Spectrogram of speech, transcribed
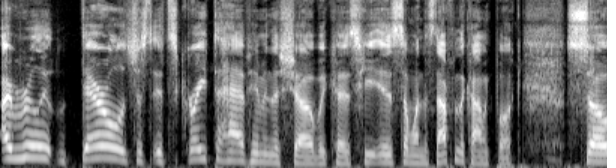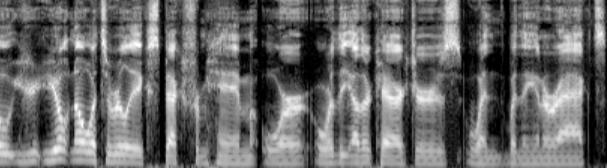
I really Daryl is just it's great to have him in the show because he is someone that's not from the comic book, so you you don't know what to really expect from him or or the other characters when when they interact,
